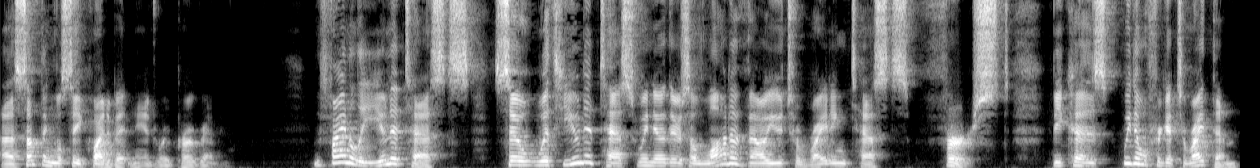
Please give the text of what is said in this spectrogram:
Uh, something we'll see quite a bit in Android programming. And finally, unit tests. So with unit tests, we know there's a lot of value to writing tests first because we don't forget to write them.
